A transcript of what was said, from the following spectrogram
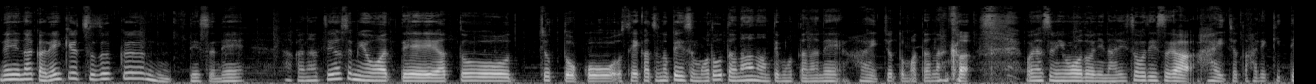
ねなんか連休続くんですね。なんか夏休み終わってやっとちょっとこう生活のペース戻ったななんて思ったらね、はい、ちょっとまたなんか お休みモードになりそうですが、はい、ちょっと張り切って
